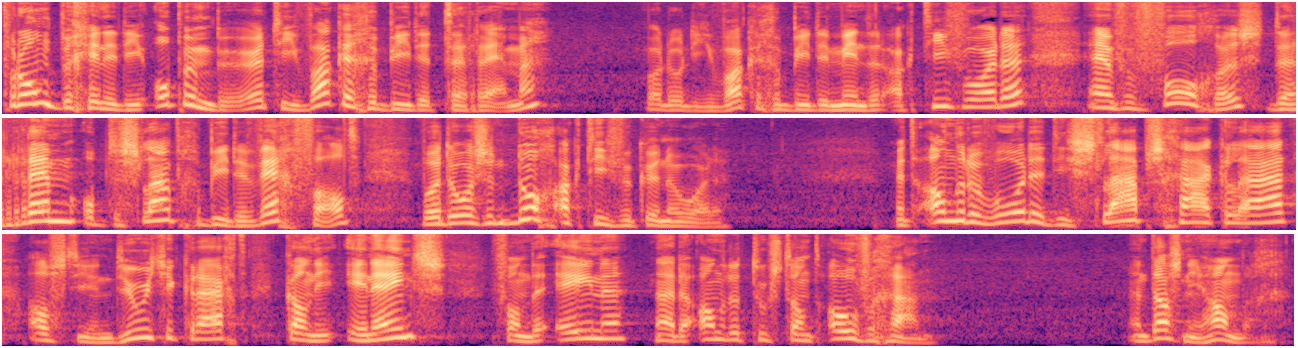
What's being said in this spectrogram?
Prompt beginnen die op hun beurt die wakkergebieden te remmen, waardoor die wakkergebieden minder actief worden. En vervolgens de rem op de slaapgebieden wegvalt, waardoor ze nog actiever kunnen worden. Met andere woorden, die slaapschakelaar, als die een duwtje krijgt, kan die ineens van de ene naar de andere toestand overgaan. En dat is niet handig.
